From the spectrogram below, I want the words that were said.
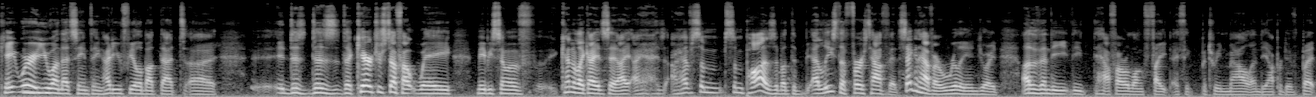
Kate, where are you on that same thing? How do you feel about that? Uh, it does does the character stuff outweigh maybe some of kind of like I had said I, I I have some some pause about the at least the first half of it. Second half I really enjoyed, other than the the half hour long fight I think between Mal and the operative. But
